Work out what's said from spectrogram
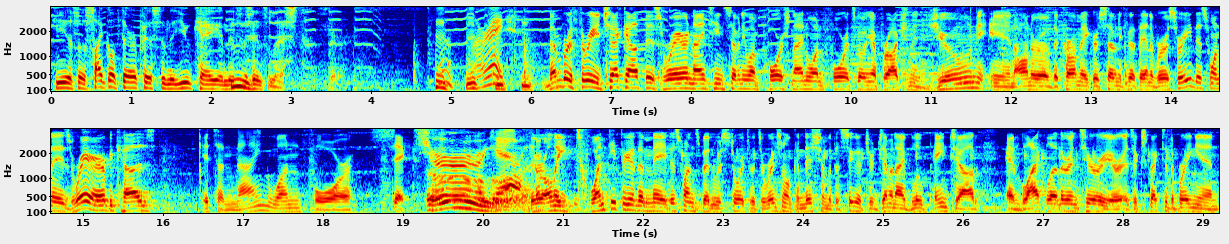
He is a psychotherapist in the UK, and this is his list. All right. Number three, check out this rare 1971 Porsche 914. It's going up for auction in June in honor of the carmaker's 75th anniversary. This one is rare because it's a 9146. Sure, yeah. There are only 23 of them made. This one's been restored to its original condition with a signature Gemini blue paint job and black leather interior. It's expected to bring in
